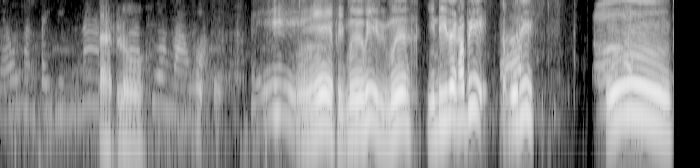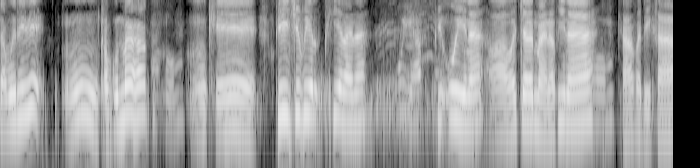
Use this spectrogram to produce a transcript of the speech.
แล้วมันไปยิงหน้าแปดโลเครื่องเราโอ้อะโหนี่นี่ฝีมือพี่ฝีมือ ยินดีด้วยครับพี่ จับมือที่อืมจับมือที่พี่ อืมขอบคุณมากครับครับผม โอเค พี่ชื่อพี่พี่อะไรนะ อุ้ยครับ พี่อุ้ยนะอ๋อไว้เจอกันใหม่นะพี่นะ ครับผม ครับสวัสดีครับ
